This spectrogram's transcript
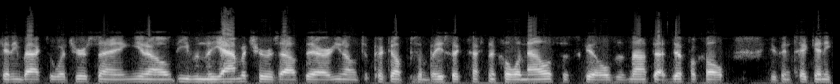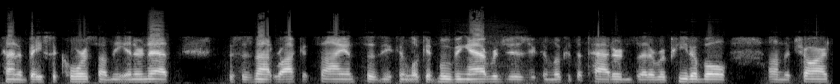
getting back to what you're saying, you know, even the amateurs out there, you know, to pick up some basic technical analysis skills is not that difficult. You can take any kind of basic course on the internet. This is not rocket science. You can look at moving averages. You can look at the patterns that are repeatable on the charts,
